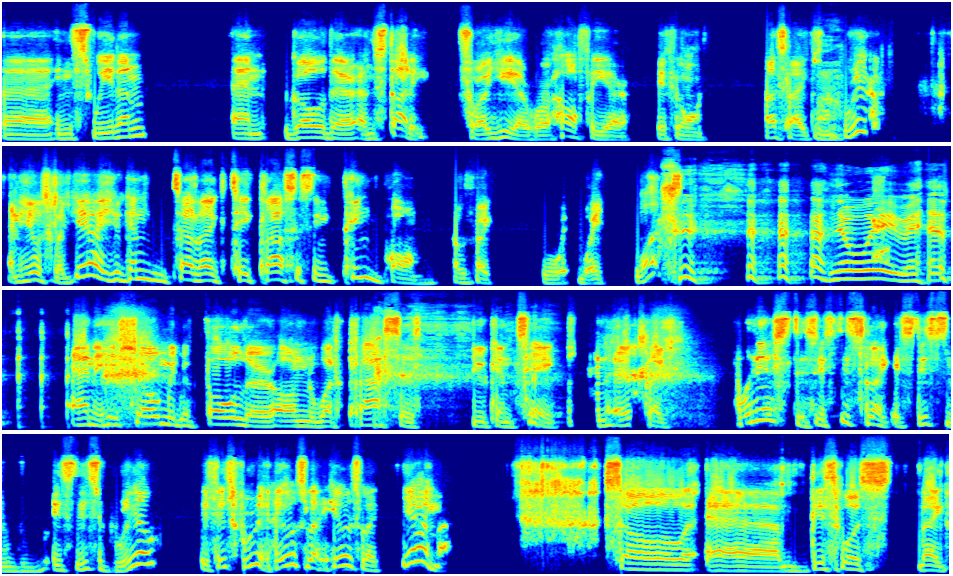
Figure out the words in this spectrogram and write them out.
uh, in Sweden and go there and study for a year or half a year if you want. I was like, Wow. really? And he was like, yeah, you can uh, like take classes in ping pong. I was like, wait, wait what? no way, man. and he showed me the folder on what classes you can take. And I was like, what is this? Is this like, is this, is this real? Is this real? He was like, he was like, yeah, man. So uh, this was like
